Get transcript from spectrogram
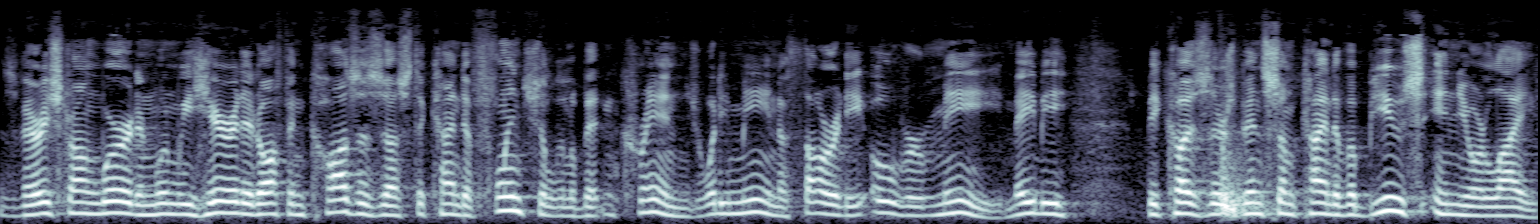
It's a very strong word, and when we hear it, it often causes us to kind of flinch a little bit and cringe. What do you mean, authority over me? Maybe because there's been some kind of abuse in your life.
